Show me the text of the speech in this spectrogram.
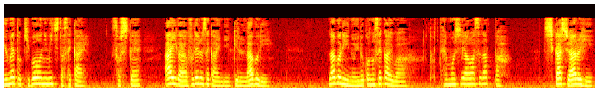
夢と希望に満ちた世界、そして愛が溢れる世界に生きるラブリー。ラブリーの犬子の世界はとても幸せだった。しかしある日、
